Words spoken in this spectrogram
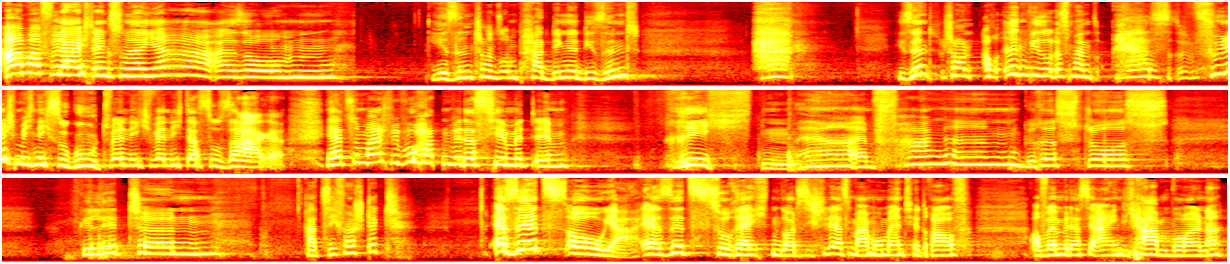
Aber vielleicht denkst du, na ja, also hm, hier sind schon so ein paar Dinge, die sind, die sind schon auch irgendwie so, dass man, das fühle ich mich nicht so gut, wenn ich, wenn ich das so sage. Ja, zum Beispiel, wo hatten wir das hier mit dem Richten? Ja, empfangen, Christus, gelitten, hat sich versteckt. Er sitzt, oh ja, er sitzt zu Rechten Gottes. Ich stehe jetzt mal einen Moment hier drauf, auch wenn wir das ja eigentlich nicht haben wollen. Ne?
